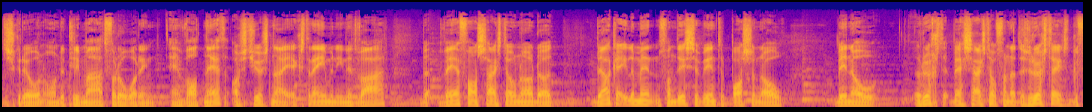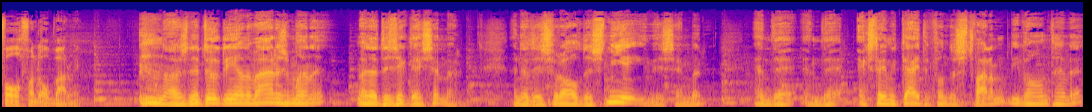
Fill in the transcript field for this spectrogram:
schreeuwen over de klimaatverandering en wat net. Als just naar extremen in het waar. Wa- Waarvan zei je nou dat, welke elementen van deze winter passen nou waar zei je van dat is rechtstreeks het gevolg van de opwarming? nou, dat is natuurlijk de januaris mannen, maar dat is ik december. En dat is vooral de sneeuw in december. En de, en de extremiteiten van de storm die we hand hebben.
